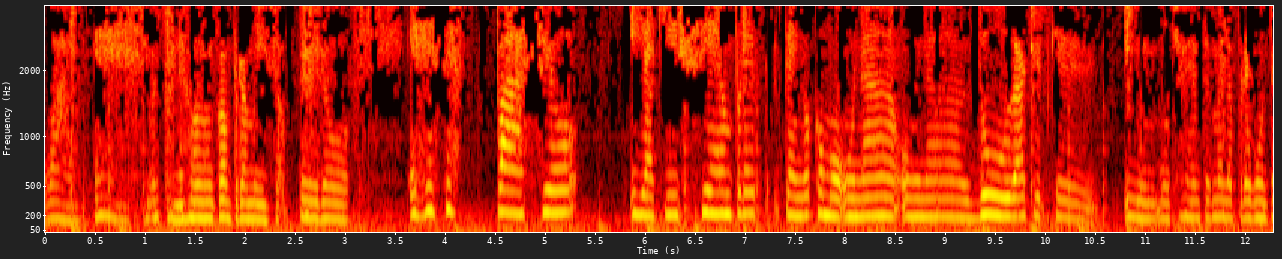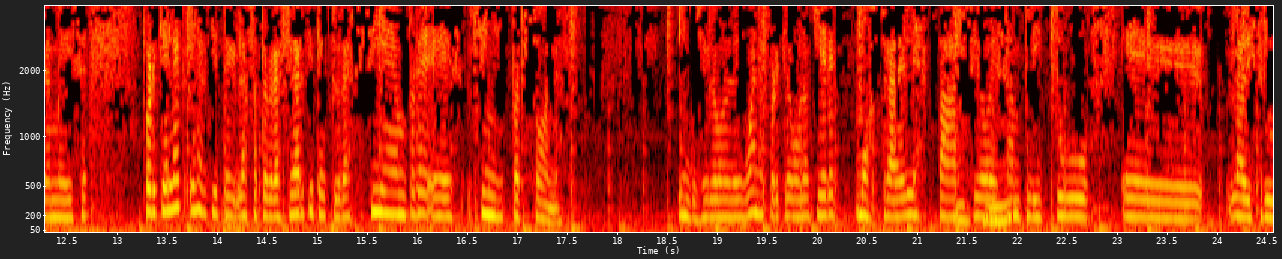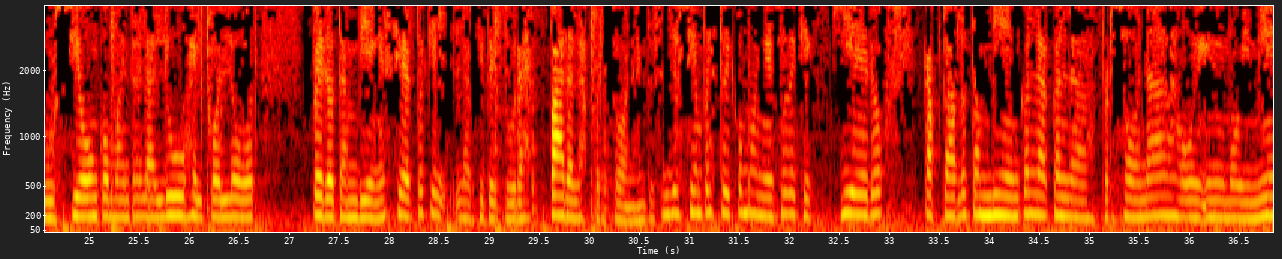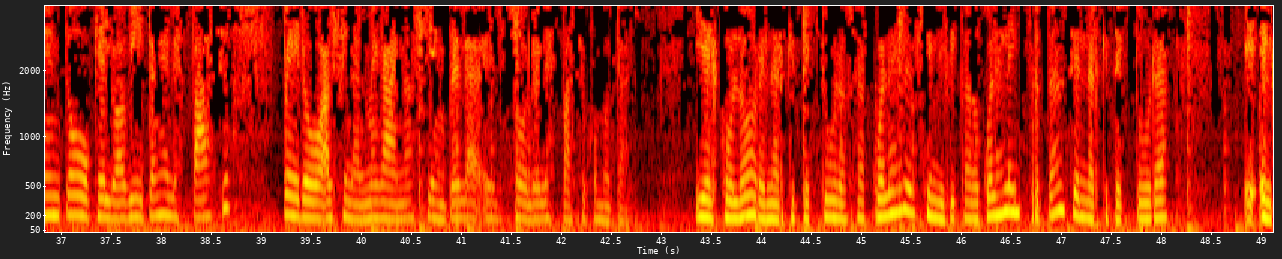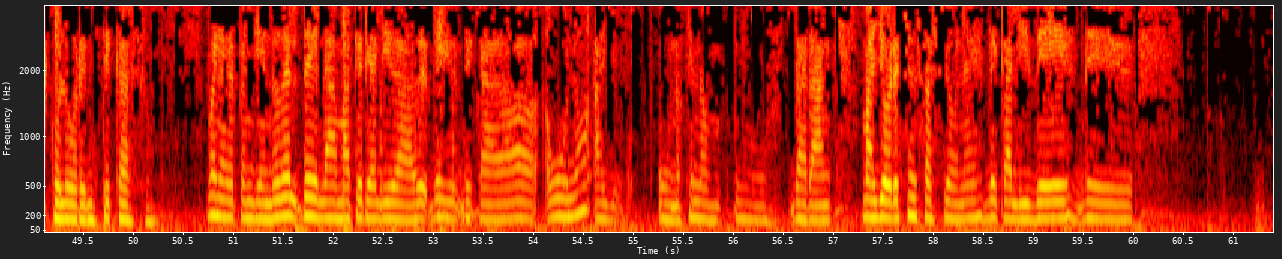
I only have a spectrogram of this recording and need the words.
Wow, eh, me pones un compromiso, pero es ese espacio y aquí siempre tengo como una, una duda que, que, y mucha gente me lo pregunta me dice, ¿por qué la, la, fotografía de arquitectura siempre es sin personas? Y entonces uno dice, bueno, porque uno quiere mostrar el espacio, esa amplitud, eh, la distribución, cómo entra la luz, el color pero también es cierto que la arquitectura es para las personas. Entonces yo siempre estoy como en eso de que quiero captarlo también con, la, con las personas o en movimiento o que lo habitan el espacio, pero al final me gana siempre el solo el espacio como tal. Y el color en la arquitectura, o sea, ¿cuál es el significado? ¿Cuál es la importancia en la arquitectura, el color en este caso? Bueno, dependiendo de, la materialidad de, de, cada uno, hay unos que nos, darán mayores sensaciones de calidez, de,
